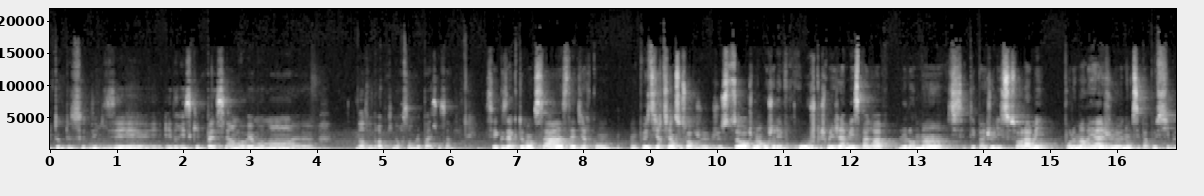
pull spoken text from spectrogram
plutôt que de se déguiser et, de risquer de passer un mauvais moment euh, dans une robe qui ne ressemble pas, c'est ça? C'est exactement ça, c'est-à-dire qu'on peut se dire tiens ce soir je, sors, je mets un rouge à lèvres rouge que je mets jamais, c'est pas grave. Le lendemain, si c'était pas joli ce soir-là, mais pour le mariage, euh, non c'est pas possible.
